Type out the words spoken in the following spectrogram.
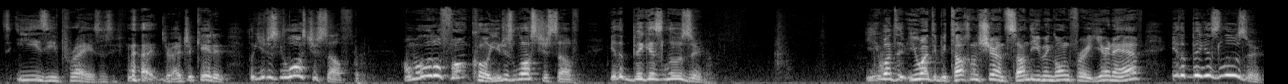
It's easy praise. You're educated. Look, you just you lost yourself. On a little phone call, you just lost yourself. You're the biggest loser. You want to you want to be Tachan Shir on Sunday, you've been going for a year and a half, you're the biggest loser.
